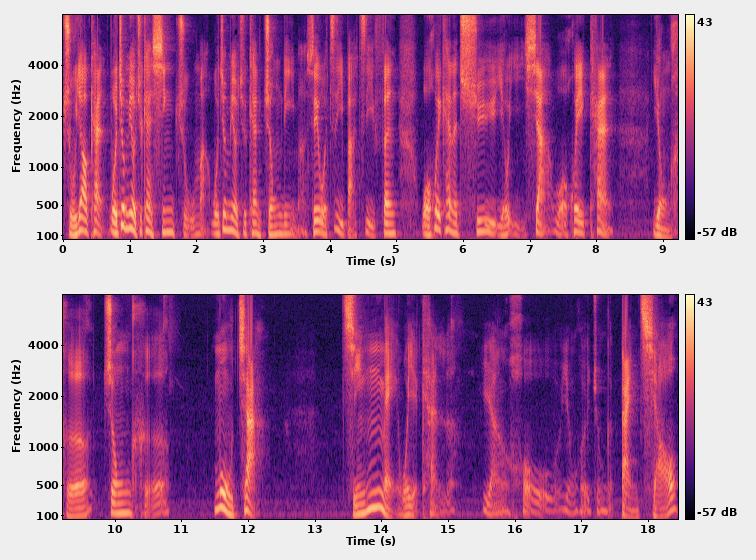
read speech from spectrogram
主要看我就没有去看新竹嘛，我就没有去看中立嘛，所以我自己把自己分，我会看的区域有以下，我会看永和、中和、木栅、景美，我也看了，然后永和、中和、板桥、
